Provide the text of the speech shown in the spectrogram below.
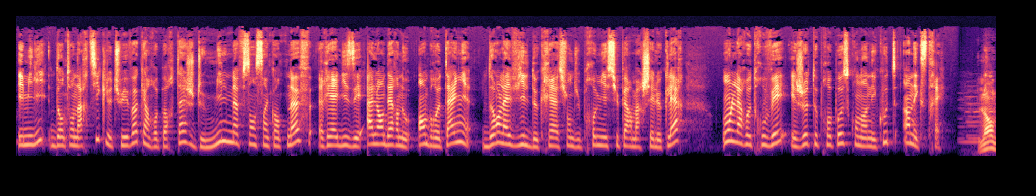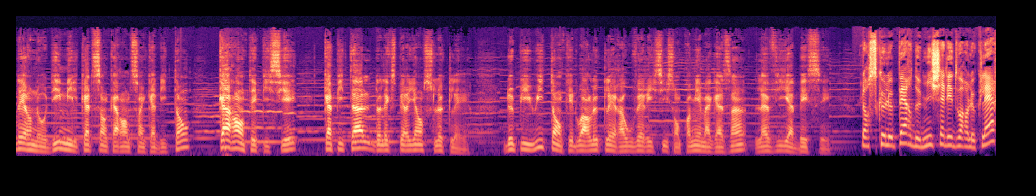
Émilie, dans ton article, tu évoques un reportage de 1959 réalisé à Landerneau en Bretagne, dans la ville de création du premier supermarché Leclerc. On l'a retrouvé et je te propose qu'on en écoute un extrait. Landerneau, 10 445 habitants, 40 épiciers, capitale de l'expérience Leclerc. Depuis 8 ans qu'Édouard Leclerc a ouvert ici son premier magasin, la vie a baissé. Lorsque le père de Michel-Édouard Leclerc,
